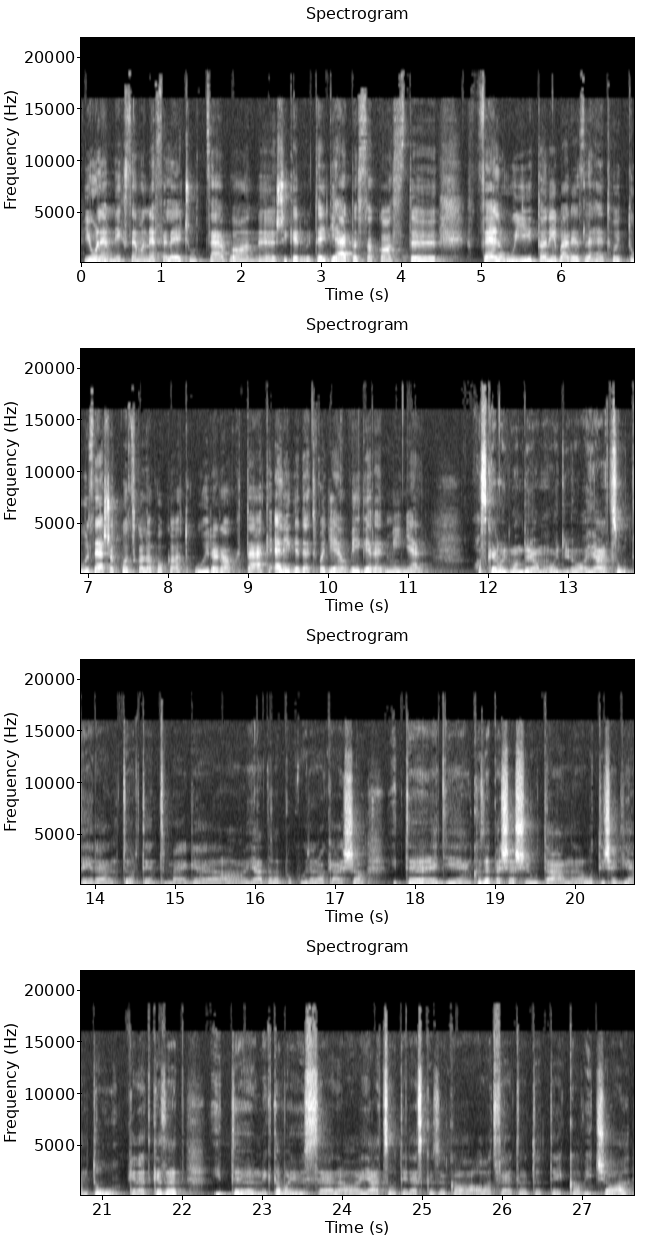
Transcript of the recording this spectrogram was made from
jól emlékszem, a Ne Felejts utcában sikerült egy járdaszakaszt felújítani, bár ez lehet, hogy túlzás, a kockalapokat újra rakták. Elégedett vagy-e a végeredménnyel? Azt kell, hogy mondjam, hogy a játszótéren történt meg eh, a járdalapok újrarakása. Itt eh, egy ilyen közepes eső után ott is egy ilyen tó keletkezett. Itt eh, még tavaly ősszel a játszótér eszközök alatt feltöltötték kavicsal,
